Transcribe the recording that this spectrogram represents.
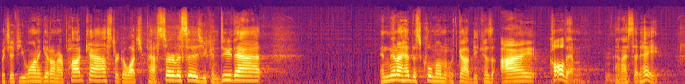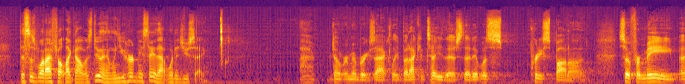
which if you want to get on our podcast or go watch past services, you can do that. And then I had this cool moment with God because I called him and I said, Hey, this is what I felt like God was doing. And when you heard me say that, what did you say? I don't remember exactly, but I can tell you this that it was pretty spot on. So for me, uh,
